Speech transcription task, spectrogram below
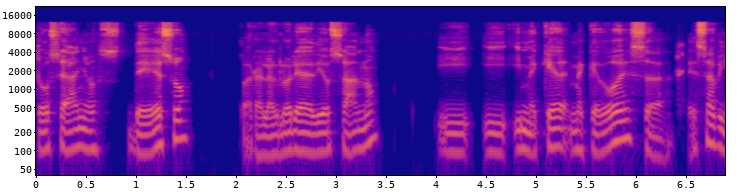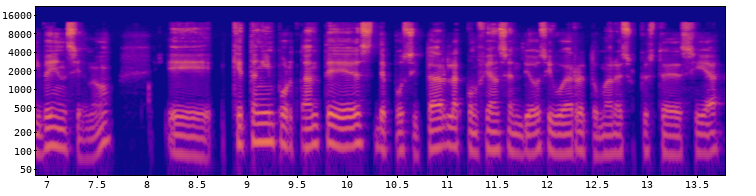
12 años de eso, para la gloria de Dios sano, y, y, y me, queda, me quedó esa, esa vivencia, ¿no? Eh, qué tan importante es depositar la confianza en Dios y voy a retomar eso que usted decía.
